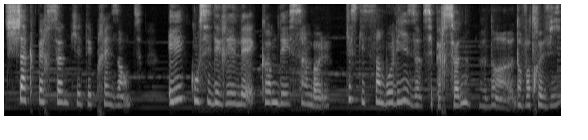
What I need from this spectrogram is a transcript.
chaque personne qui était présente, et considérez-les comme des symboles. Qu'est-ce qui symbolise ces personnes dans, votre vie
